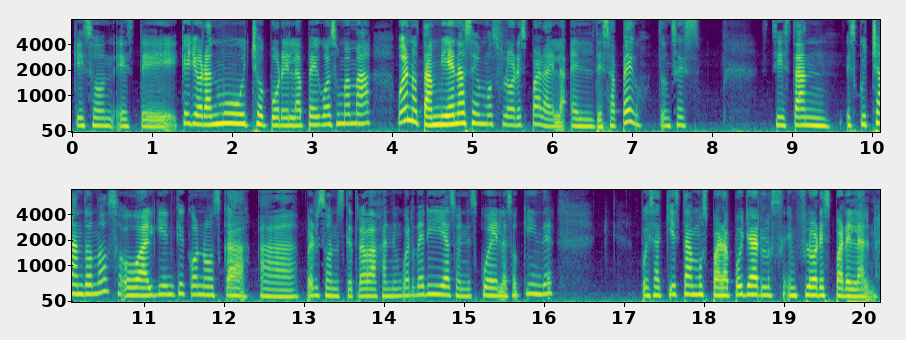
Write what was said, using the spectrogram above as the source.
que son este que lloran mucho por el apego a su mamá, bueno, también hacemos flores para el, el desapego. Entonces, si están escuchándonos o alguien que conozca a personas que trabajan en guarderías o en escuelas o kinder, pues aquí estamos para apoyarlos en Flores para el Alma.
